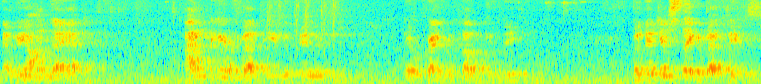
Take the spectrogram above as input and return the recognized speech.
Now beyond that, I don't care about the independent and Democrat Republican people. But now just think about this.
